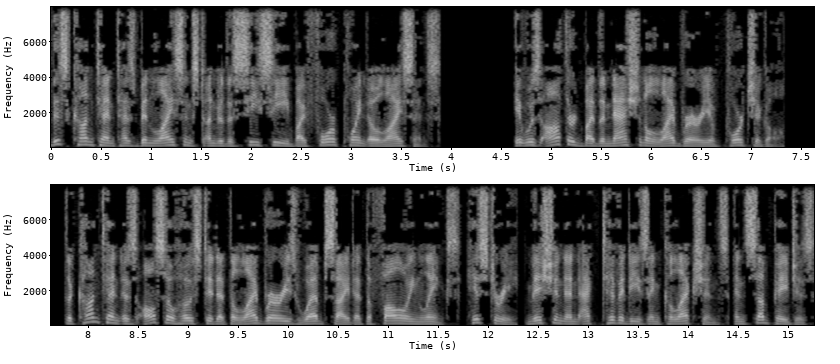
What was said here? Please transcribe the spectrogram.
This content has been licensed under the CC by 4.0 license. It was authored by the National Library of Portugal. The content is also hosted at the library's website at the following links, History, Mission and Activities and Collections and subpages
